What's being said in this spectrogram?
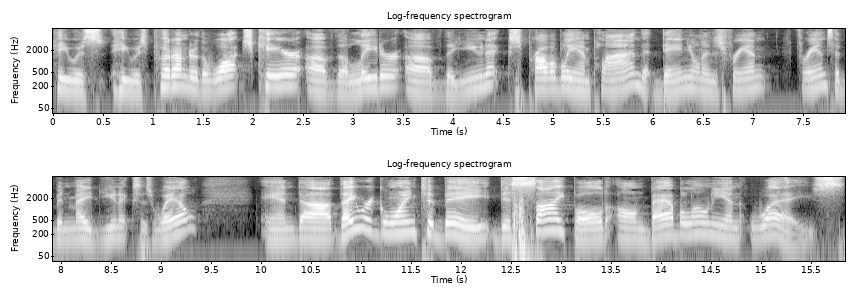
he was, he was put under the watch care of the leader of the eunuchs, probably implying that Daniel and his friend, friends had been made eunuchs as well. And uh, they were going to be discipled on Babylonian ways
